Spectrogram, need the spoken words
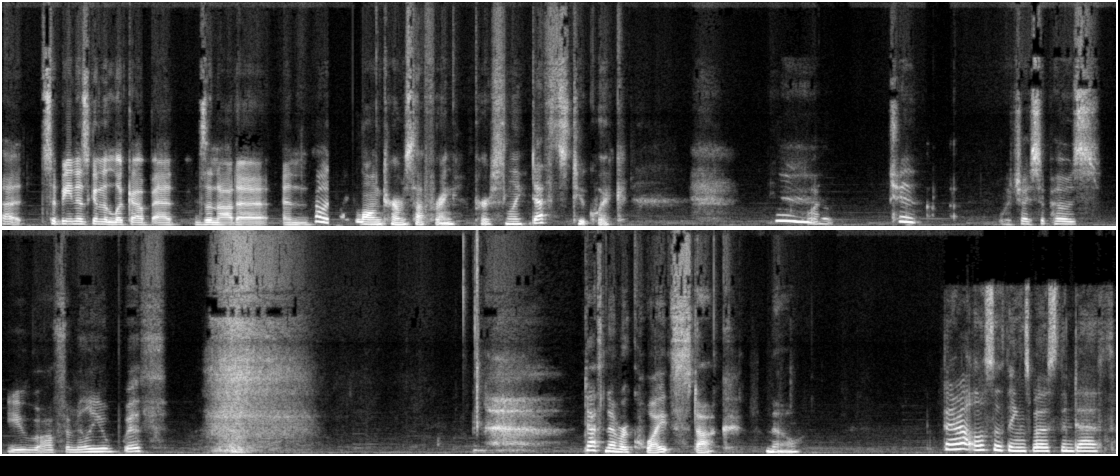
Uh, Sabina's gonna look up at Zanata and Oh, like long term suffering, personally. Death's too quick. Hmm. well, True. which i suppose you are familiar with Death never quite stuck, No. There are also things worse than death.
